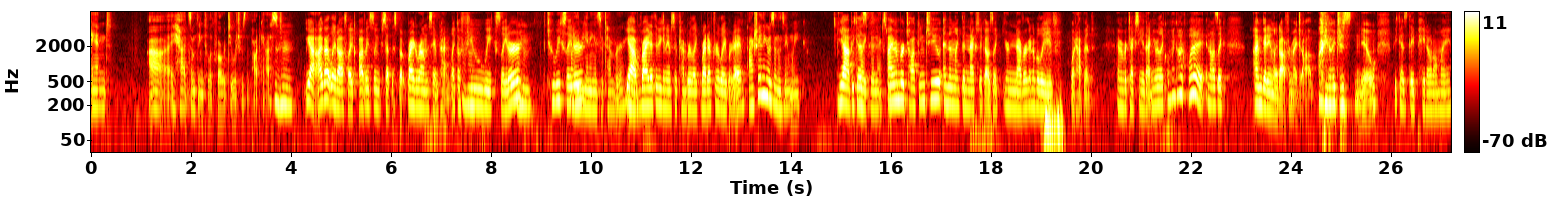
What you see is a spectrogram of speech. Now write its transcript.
and I had something to look forward to, which was the podcast. Mm-hmm. Yeah, I got laid off. Like obviously we've said this, but right around the same time, like a few mm-hmm. weeks later, mm-hmm. two weeks later. beginning of September. Yeah, right at the beginning of September, like right after Labor Day. Actually, I think it was in the same week. Yeah, because Like the next week. I remember talking to you, and then like the next week, I was like, "You're never gonna believe what happened." I remember texting you that, and you were like, "Oh my god, what?" And I was like, "I'm getting laid off from my job." Like I just knew because they paid out all my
